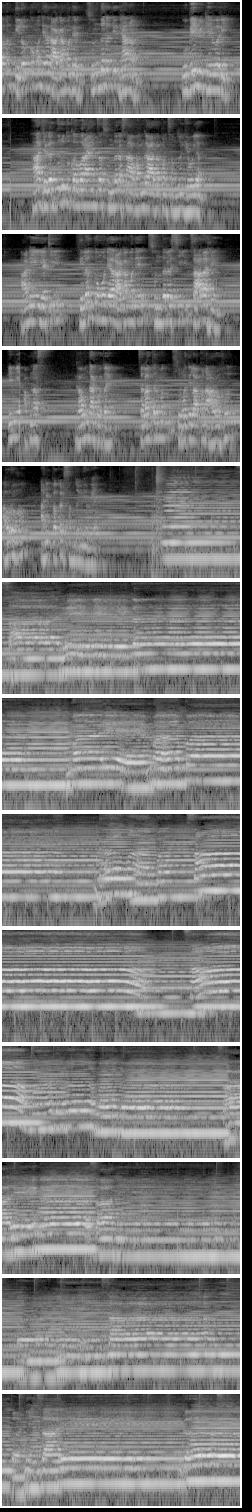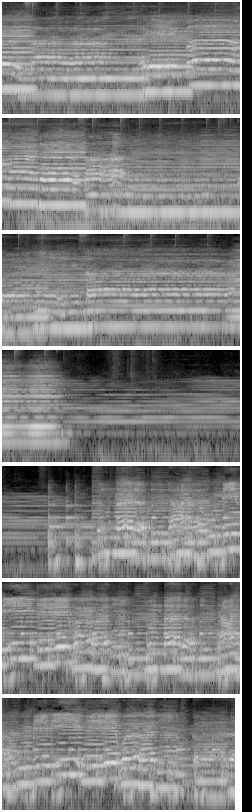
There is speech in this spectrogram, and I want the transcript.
आपण तिलोत्तम या रागामध्ये सुंदर ते ध्यान. उभे विठेवरी. हा जगद्गुरु तुकोबरायांचा सुंदर असा अभंग आज आपण समजून घेऊया आणि याची तिलक कमोद या रागामध्ये सुंदर अशी चाल आहे ती मी आपणास गाऊन दाखवत आहे. चला तर मग सुरुवातीला आपण आरोह अवरोह आणि पकड समजून घेऊया सारे Sare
